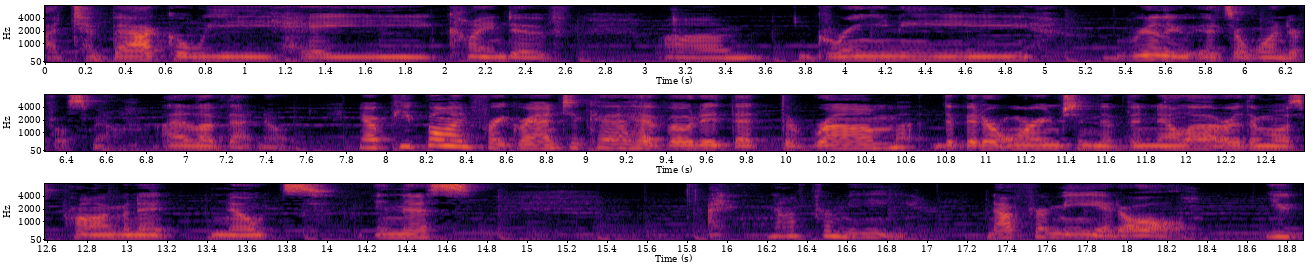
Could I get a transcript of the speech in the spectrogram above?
a tobacco-y, hay kind of um, grainy, really, it's a wonderful smell. I love that note. Now, people on Fragrantica have voted that the rum, the bitter orange, and the vanilla are the most prominent notes in this. Not for me. Not for me at all. You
